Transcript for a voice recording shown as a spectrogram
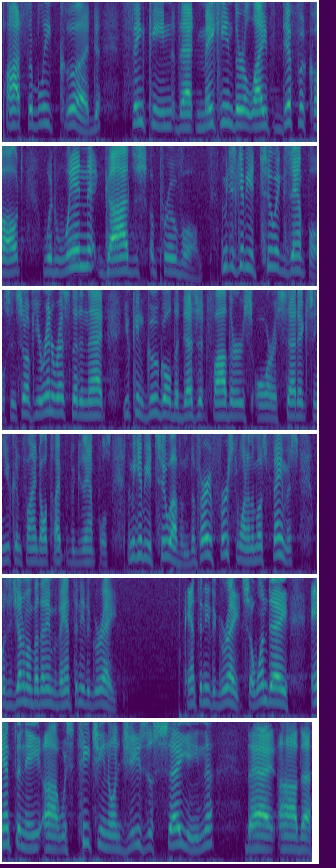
possibly could, thinking that making their life difficult would win God's approval. Let me just give you two examples. And so, if you're interested in that, you can Google the Desert Fathers or ascetics, and you can find all type of examples. Let me give you two of them. The very first one, and the most famous, was a gentleman by the name of Anthony the Great. Anthony the Great. So one day, Anthony uh, was teaching on Jesus saying that uh, the,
